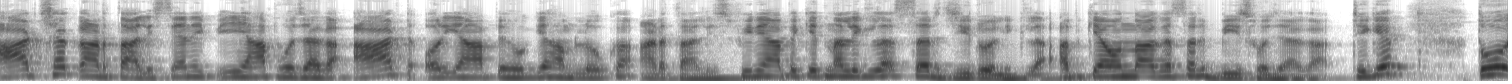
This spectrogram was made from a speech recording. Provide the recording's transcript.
आठ छक अड़तालीस, यानी यहाँ पे हो जाएगा आठ और यहाँ पे हो गया हम लोग का अड़तालीस। फिर यहाँ पे कितना निकला? सर, ज़ीरो निकला। अब क्या होगा सर, बीस हो जाएगा, ठीक है? तो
